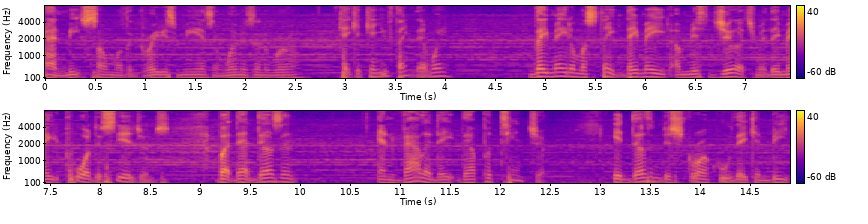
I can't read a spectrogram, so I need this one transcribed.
and meet some of the greatest men and women in the world? Can, can, can you think that way? They made a mistake. They made a misjudgment. They made poor decisions. But that doesn't invalidate their potential. It doesn't destroy who they can be.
